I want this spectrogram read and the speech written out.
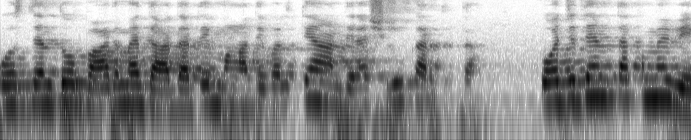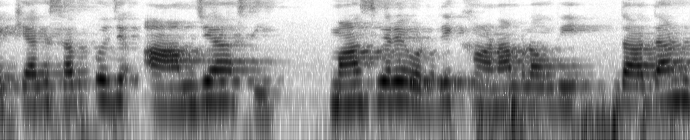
ਉਸ ਦਿਨ ਤੋਂ ਬਾਅਦ ਮੈਂ ਦਾਦਾ ਤੇ ਮਾਂ ਦੇ ਵੱਲ ਧਿਆਨ ਦੇਣਾ ਸ਼ੁਰੂ ਕਰ ਦਿੱਤਾ। ਕੁਝ ਦਿਨ ਤੱਕ ਮੈਂ ਵੇਖਿਆ ਕਿ ਸਭ ਕੁਝ ਆਮ ਜਿਹਾ ਸੀ। ਮਾਂ ਸਵੇਰੇ ਉੱਠਦੀ, ਖਾਣਾ ਬਣਾਉਂਦੀ, ਦਾਦਾ ਨੂੰ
